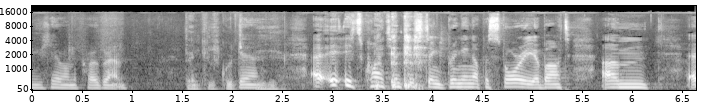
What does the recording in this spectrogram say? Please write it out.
have you here on the program. Thank you. Good yeah. to be here. Uh, it's quite interesting bringing up a story about, um, uh,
